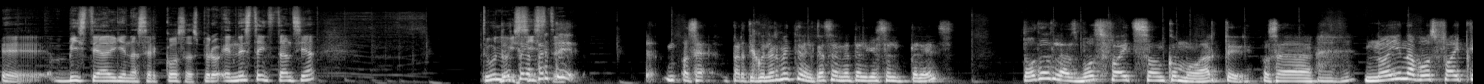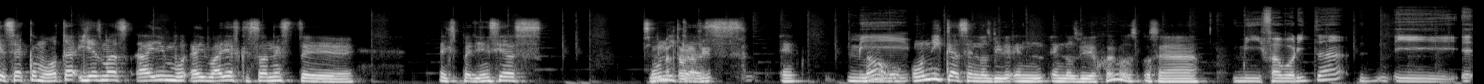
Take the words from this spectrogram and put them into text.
eh, viste a alguien hacer cosas, pero en esta instancia, tú lo No, pero hiciste. aparte, eh, o sea, particularmente en el caso de Metal Gear Solid 3, todas las boss fights son como arte. O sea, no hay una boss fight que sea como otra. Y es más, hay, hay varias que son este experiencias únicas. Mi, No, únicas en los, en, en los videojuegos. O sea, mi favorita y e-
